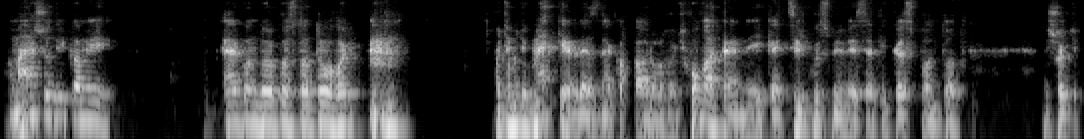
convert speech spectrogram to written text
A második, ami elgondolkoztató, hogy hogyha mondjuk megkérdeznek arról, hogy hova tennék egy cirkuszművészeti központot, és hogy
